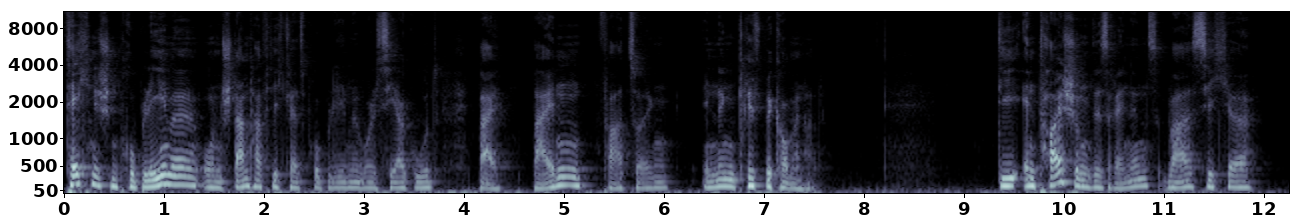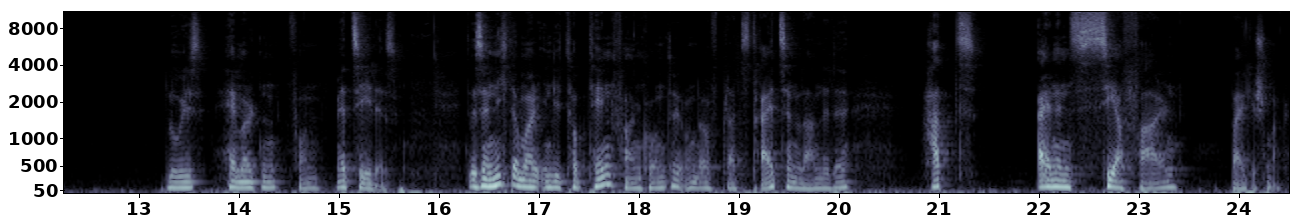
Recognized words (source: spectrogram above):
technischen Probleme und Standhaftigkeitsprobleme wohl sehr gut bei beiden Fahrzeugen in den Griff bekommen hat. Die Enttäuschung des Rennens war sicher Lewis Hamilton von Mercedes. Dass er nicht einmal in die Top 10 fahren konnte und auf Platz 13 landete, hat einen sehr fahlen Beigeschmack.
